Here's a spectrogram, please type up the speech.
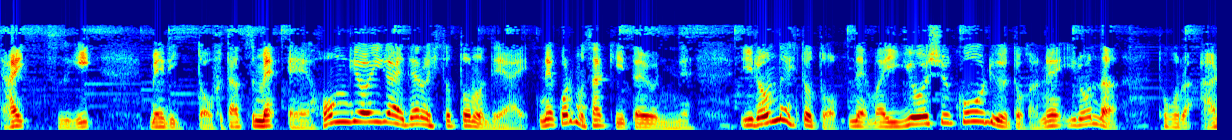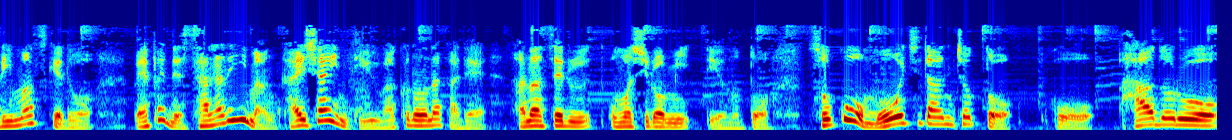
はい、次。メリット二つ目、えー、本業以外での人との出会い。ね、これもさっき言ったようにね、いろんな人と、ね、まあ、異業種交流とかね、いろんなところありますけど、やっぱりね、サラリーマン、会社員っていう枠の中で話せる面白みっていうのと、そこをもう一段ちょっとこう、ハードルを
